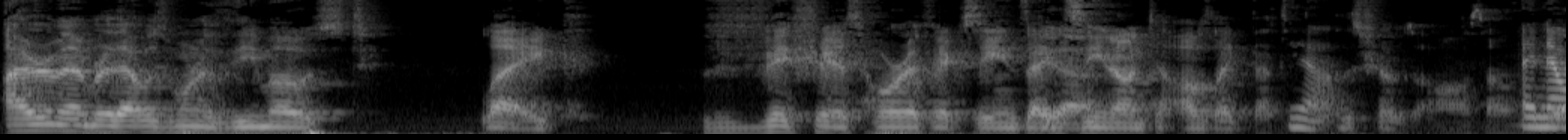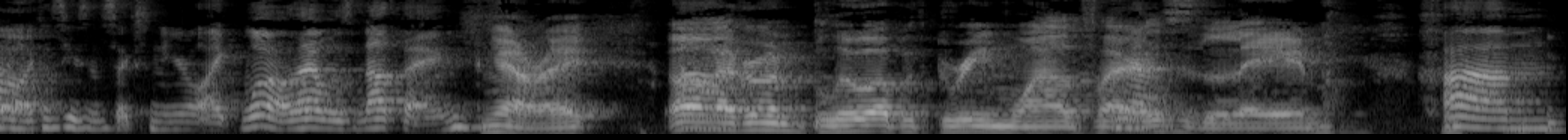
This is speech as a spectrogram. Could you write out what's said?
I remember that was one of the most like vicious, horrific scenes I'd Yeah. seen on. T- I was like, "That's Yeah. this show's awesome." and now Yeah. we're like on season six and you're like whoa that was nothing yeah, right. Oh, Um, everyone blew up with green wildfire. Yeah. This is lame. um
